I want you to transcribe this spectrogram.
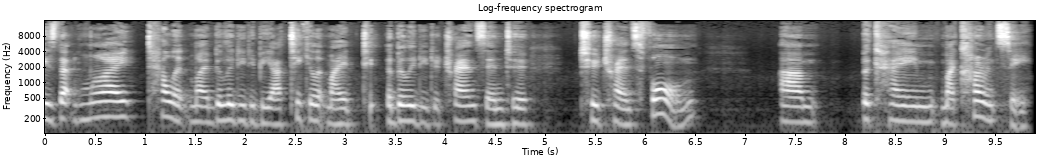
is that my talent, my ability to be articulate, my t- ability to transcend, to to transform, um, became my currency.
